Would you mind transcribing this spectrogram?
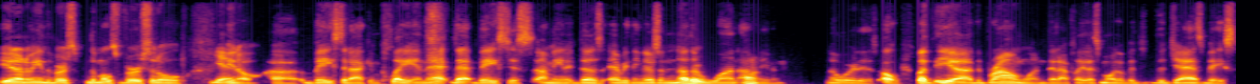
You know what I mean? The verse, the most versatile, yeah. you know, uh, bass that I can play, and that that bass just, I mean, it does everything. There's another one I don't even know where it is. Oh, but the uh, the brown one that I play, that's more of a, the jazz bass.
